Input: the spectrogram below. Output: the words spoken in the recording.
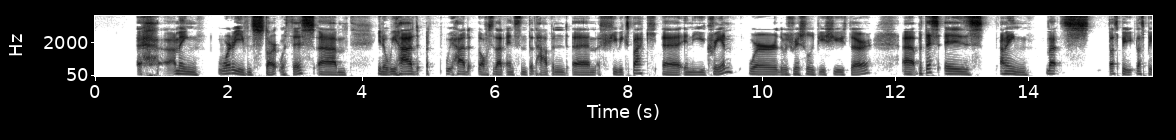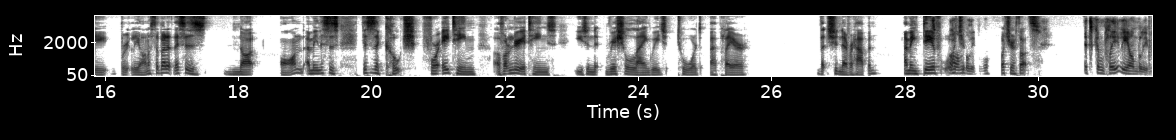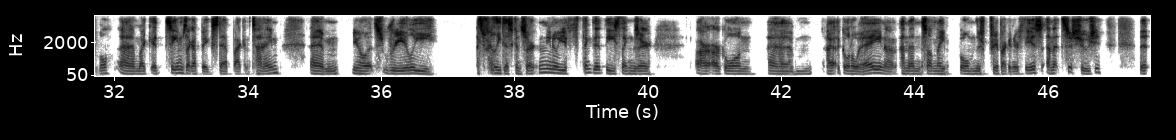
I mean, where do we even start with this? Um, you know, we had we had obviously that incident that happened um, a few weeks back uh, in the Ukraine where there was racial abuse used there. Uh, but this is, I mean, let's let's be let's be brutally honest about it. This is not on. I mean, this is this is a coach for a team of under 18s using racial language towards a player that should never happen. I mean, Dave, what's your, what's your thoughts? It's completely unbelievable. Um, like it seems like a big step back in time. Um, you know, it's really it's really disconcerting. You know, you think that these things are are, are going um, uh, going away, you know, and then suddenly, boom, they're straight back in your face, and it just shows you that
